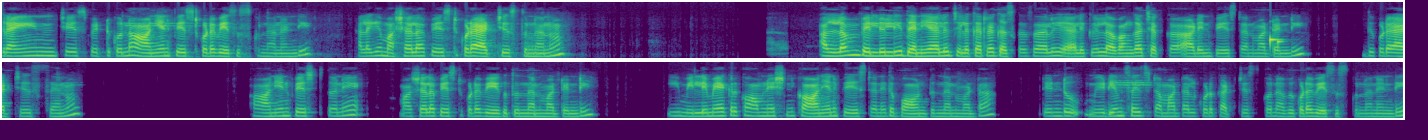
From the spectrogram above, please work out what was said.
గ్రైండ్ చేసి పెట్టుకున్న ఆనియన్ పేస్ట్ కూడా వేసేసుకున్నానండి. అలాగే మసాలా పేస్ట్ కూడా యాడ్ చేస్తున్నాను. అల్లం వెల్లుల్లి ధనియాలు జీలకర్ర గసగసాలు యాలకులు లవంగా చెక్క ఆడిన పేస్ట్ అనమాట అండి ఇది కూడా యాడ్ చేస్తాను. ఆనియన్ పేస్ట్తోనే మసాలా పేస్ట్ కూడా వేగుతుంది అనమాట అండి ఈ మిల్లీ మేకర్ కాంబినేషన్కి ఆనియన్ పేస్ట్ అనేది బాగుంటుందన్నమాట. రెండు మీడియం సైజ్ టమాటాలు కూడా కట్ చేసుకొని అవి కూడా వేసేసుకున్నానండి.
